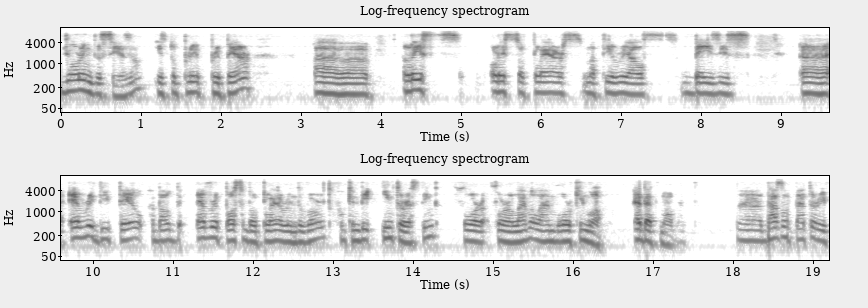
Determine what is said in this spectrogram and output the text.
during the season is to pre- prepare uh, lists lists of players, materials, bases, uh, every detail about the, every possible player in the world who can be interesting for for a level I'm working on at that moment. Uh, doesn't matter if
